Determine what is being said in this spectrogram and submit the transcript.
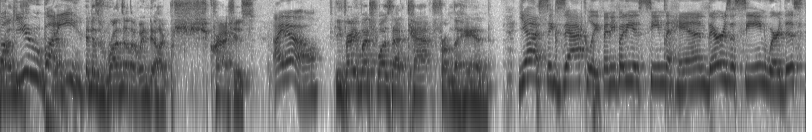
runs. you, buddy. And, and just runs out the window, like, psh, crashes. I know. He very much was that cat from the hand. Yes, exactly. If anybody has seen The Hand, there is a scene where this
